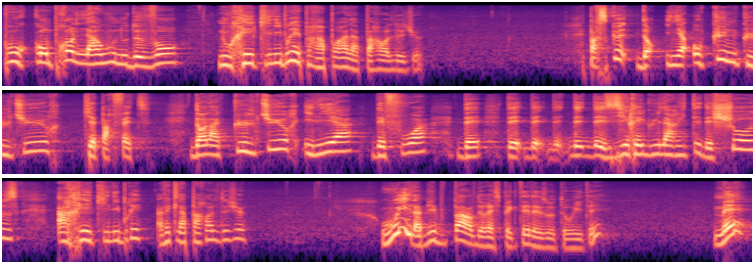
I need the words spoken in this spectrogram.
pour comprendre là où nous devons nous rééquilibrer par rapport à la parole de Dieu. Parce qu'il n'y a aucune culture qui est parfaite. Dans la culture, il y a des fois des, des, irrégularités, des choses à rééquilibrer avec la parole de Dieu. Oui, la Bible parle de respecter les autorités, mais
